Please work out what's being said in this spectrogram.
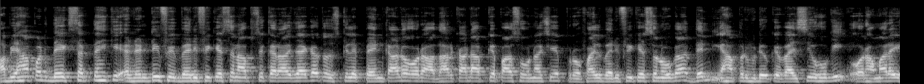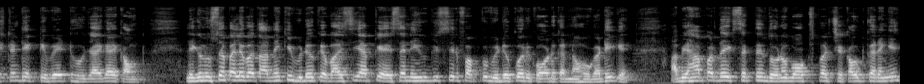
अब यहाँ पर देख सकते हैं कि आइडेंटिटी वेरिफिकेशन आपसे कराया जाएगा तो इसके लिए पैन कार्ड और आधार कार्ड आपके पास होना चाहिए। प्रोफ़ाइल वेरिफिकेशन होगा देन यहाँ पर वीडियो के वाई होगी और हमारा इंस्टेंट एक्टिवेट हो जाएगा अकाउंट लेकिन उससे पहले बता दें कि वीडियो के वाई आपके ऐसे नहीं होगी, सिर्फ़ आपको वीडियो को रिकॉर्ड करना होगा, ठीक है? अब यहाँ पर देख सकते हैं, दोनों बॉक्स पर चेकआउट करेंगे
